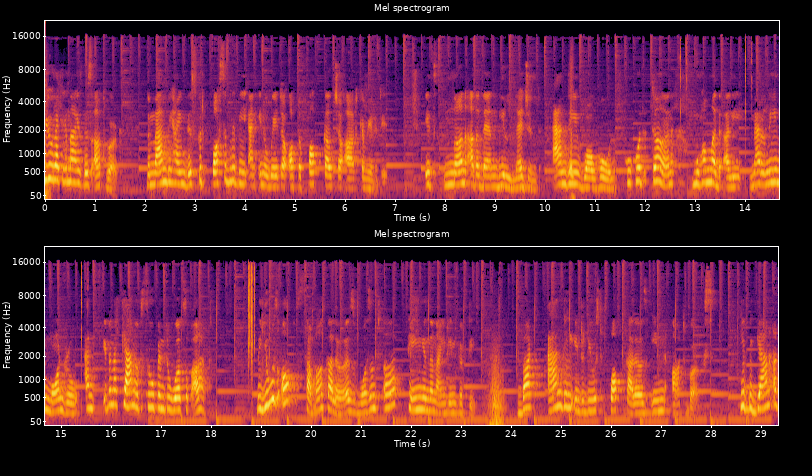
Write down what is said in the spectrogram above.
Do you recognize this artwork? The man behind this could possibly be an innovator of the pop culture art community. It's none other than the legend Andy Warhol, who could turn Muhammad Ali, Marilyn Monroe, and even a can of soup into works of art. The use of summer colors wasn't a thing in the 1950s, but Andy introduced pop colors in artworks. He began a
